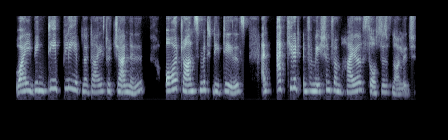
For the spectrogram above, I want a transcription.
while being deeply hypnotized, to channel or transmit details and accurate information from higher sources of knowledge.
